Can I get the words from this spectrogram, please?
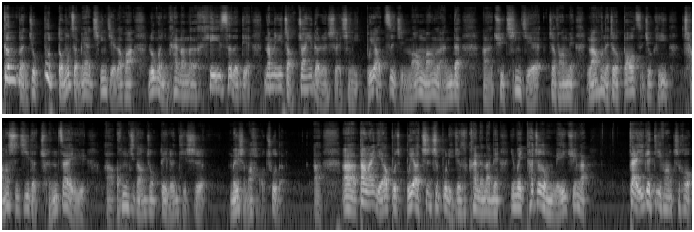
根本就不懂怎么样清洁的话，如果你看到那个黑色的点，那么你找专业的人士来清理，不要自己茫茫然的啊去清洁这方面。然后呢，这个孢子就可以长时期的存在于啊空气当中，对人体是。没什么好处的啊啊！当然也要不不要置之不理，就是看在那边，因为它这种霉菌啊，在一个地方之后，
